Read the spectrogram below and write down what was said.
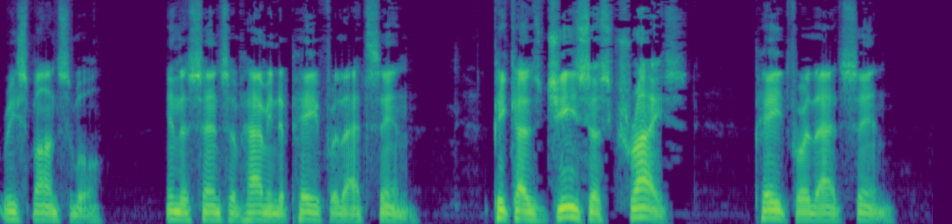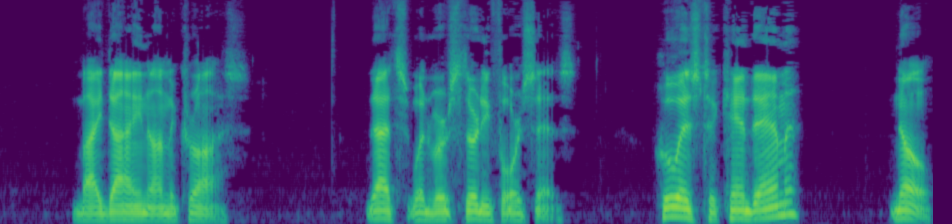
responsible in the sense of having to pay for that sin because Jesus Christ paid for that sin by dying on the cross. That's what verse 34 says. Who is to condemn? No,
